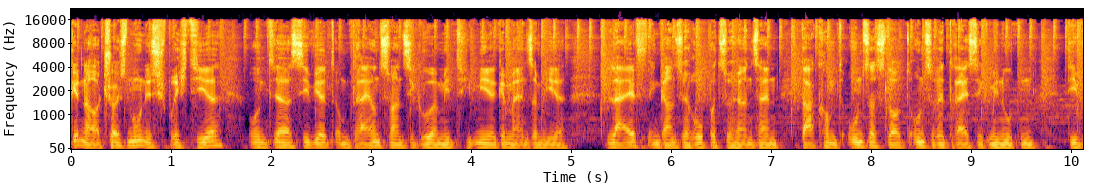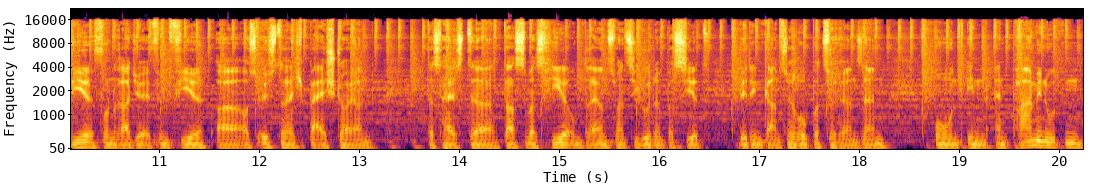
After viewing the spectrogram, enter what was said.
Genau, Joyce Moonis spricht hier und äh, sie wird um 23 Uhr mit mir gemeinsam hier live in ganz Europa zu hören sein. Da kommt unser Slot, unsere 30 Minuten, die wir von Radio FM4 äh, aus Österreich beisteuern. Das heißt, äh, das, was hier um 23 Uhr dann passiert, wird in ganz Europa zu hören sein. Und in ein paar Minuten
